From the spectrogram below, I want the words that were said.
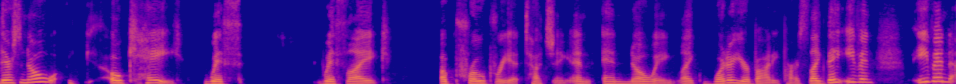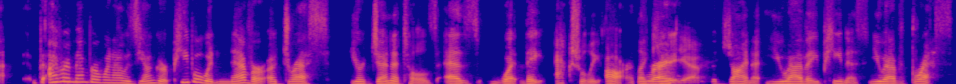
there's no okay with with like appropriate touching and and knowing like what are your body parts like they even even i remember when i was younger people would never address your genitals as what they actually are like Right. you yeah a vagina you have a penis you have breasts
